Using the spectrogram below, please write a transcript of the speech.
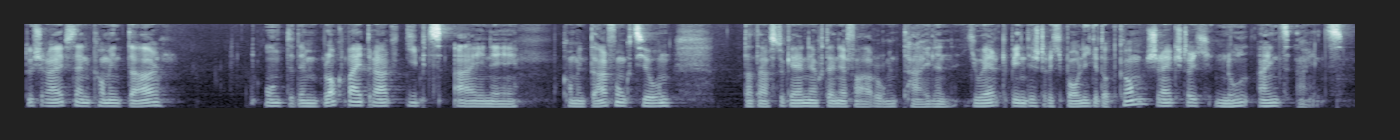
du schreibst einen Kommentar unter dem Blogbeitrag gibt's eine Kommentarfunktion. Da darfst du gerne auch deine Erfahrungen teilen. juerg-bolliger.com-011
